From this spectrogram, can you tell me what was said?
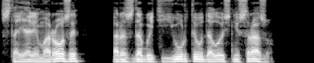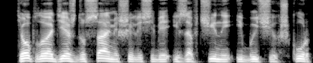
Стояли морозы, а раздобыть юрты удалось не сразу. Теплую одежду сами шили себе из овчины и бычьих шкур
